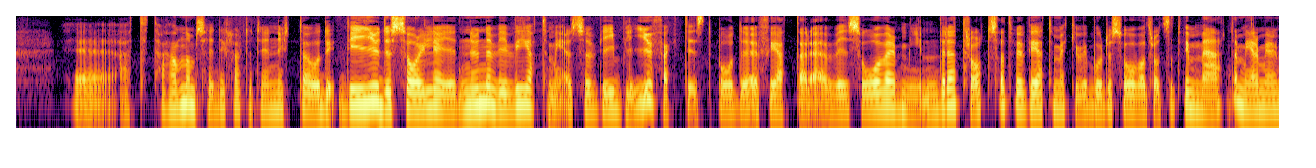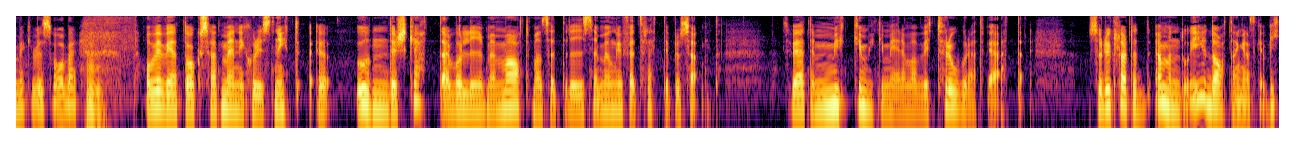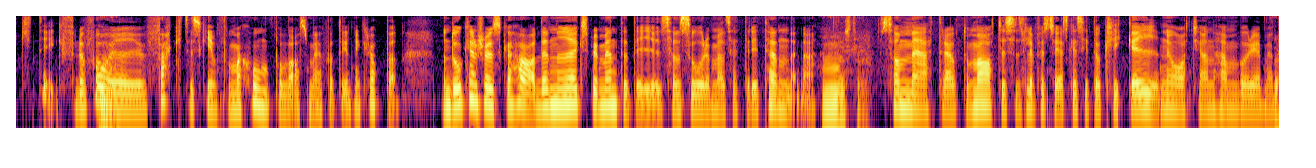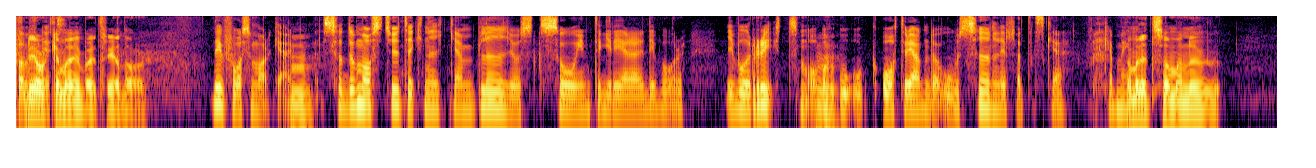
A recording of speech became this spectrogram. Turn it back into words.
att ta hand om sig. Det är klart att det är nytta. Och det, det, är ju det sorgliga. Nu när vi vet mer så vi blir ju faktiskt både fetare, vi sover mindre trots att vi vet hur mycket vi borde sova. Trots att vi mäter mer och mer hur mycket vi sover. Mm. Och vi vet också att människor i snitt eh, underskattar volymen mat man sätter i sig med ungefär 30 procent. Så vi äter mycket, mycket mer än vad vi tror att vi äter. Så det är klart att ja, men då är ju datan ganska viktig. För då får mm. jag ju faktisk information på vad som jag har fått in i kroppen. Men då kanske du ska ha, det nya experimentet är ju sensorer man sätter i tänderna. Mm, som mäter automatiskt istället för att jag ska sitta och klicka i. Nu åt jag en hamburgare med ja, för Det orkar man ju bara i tre dagar. Det är få som orkar. Mm. Så då måste ju tekniken bli just så integrerad i vår, i vår rytm. Och, mm. och, och återigen då osynlig för att det ska orka med. Ja, men lite som man nu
